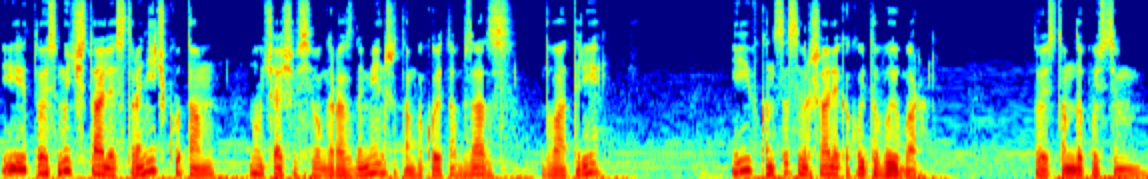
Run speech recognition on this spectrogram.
И, то есть, мы читали страничку там, ну, чаще всего гораздо меньше, там какой-то абзац 2-3. И в конце совершали какой-то выбор. То есть, там, допустим,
